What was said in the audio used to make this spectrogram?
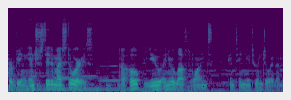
for being interested in my stories. I hope you and your loved ones continue to enjoy them.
